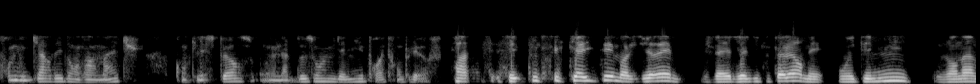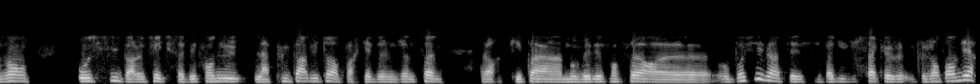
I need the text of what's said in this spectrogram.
pour nous garder dans un match contre les Spurs, on a besoin de gagner pour être en playoff. Enfin, c'est toutes ces qualités, moi je dirais, je l'avais déjà dit tout à l'heure, mais ont été mis en avant aussi par le fait qu'il soit défendu la plupart du temps par Kevin Johnson, alors qui est pas un mauvais défenseur euh, au possible, hein, c'est pas du tout ça que j'entends dire.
